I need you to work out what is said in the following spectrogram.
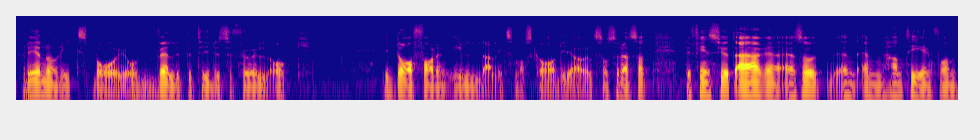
För det är ändå en riksborg och väldigt betydelsefull och idag far den illa liksom av skadegörelse och sådär. Så att det finns ju ett ärende, alltså en, en hantering från,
